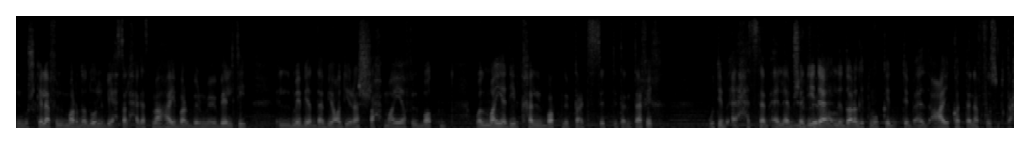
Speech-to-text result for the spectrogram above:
المشكلة في المرضى دول بيحصل حاجة اسمها hyperpermeability المبيض ده بيقعد يرشح مية في البطن والمية دي بتخلي البطن بتاعت الست تنتفخ. وتبقى حاسة بآلام شديدة آه. لدرجة ممكن تبقى عايقة التنفس بتاعها.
